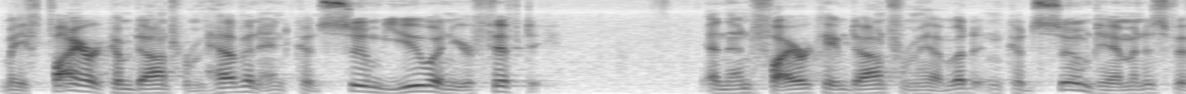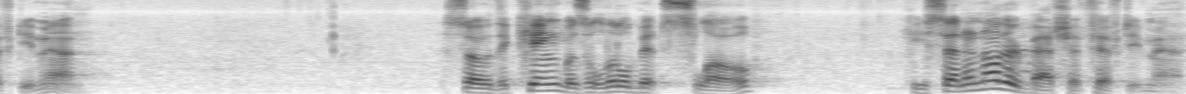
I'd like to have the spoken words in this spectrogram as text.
May fire come down from heaven and consume you and your 50. And then fire came down from heaven and consumed him and his 50 men. So the king was a little bit slow. He sent another batch of 50 men,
